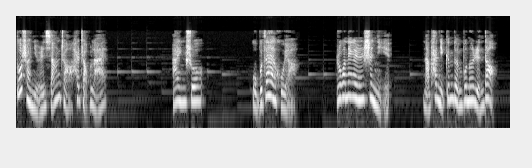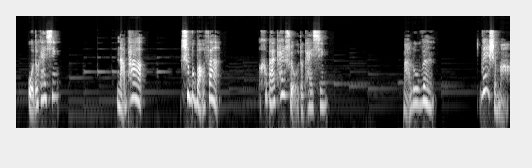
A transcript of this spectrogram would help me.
多少女人想找还找不来。”阿英说：“我不在乎呀，如果那个人是你，哪怕你根本不能人道，我都开心。哪怕吃不饱饭，喝白开水我都开心。”马路问：“为什么？”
